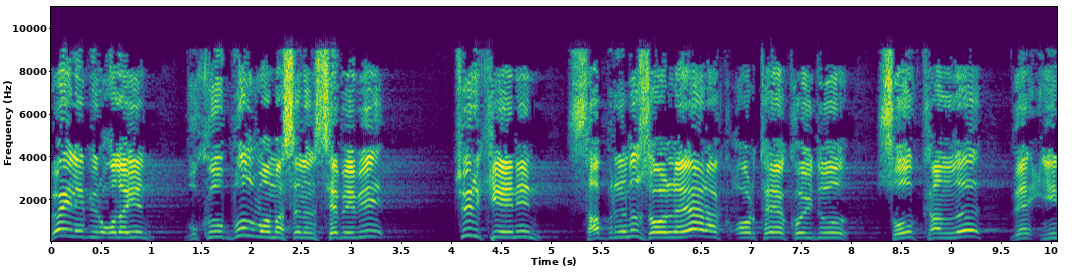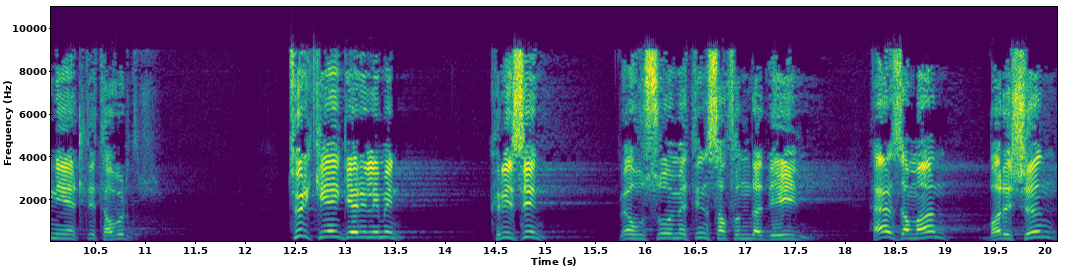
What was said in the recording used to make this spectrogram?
böyle bir olayın vuku bulmamasının sebebi Türkiye'nin sabrını zorlayarak ortaya koyduğu soğukkanlı ve iyi niyetli tavırdır. Türkiye gerilimin, krizin ve husumetin safında değil, her zaman barışın,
